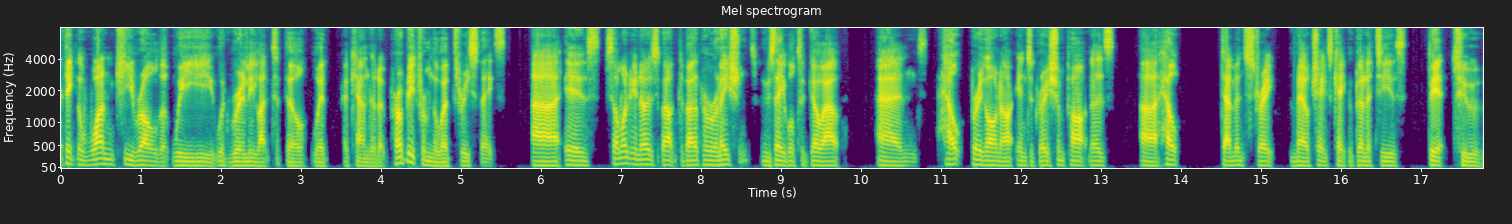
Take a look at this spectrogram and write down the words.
I think the one key role that we would really like to fill with a candidate, probably from the Web3 space, uh, is someone who knows about developer relations, who's able to go out and help bring on our integration partners, uh, help demonstrate MailChain's capabilities, be it to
